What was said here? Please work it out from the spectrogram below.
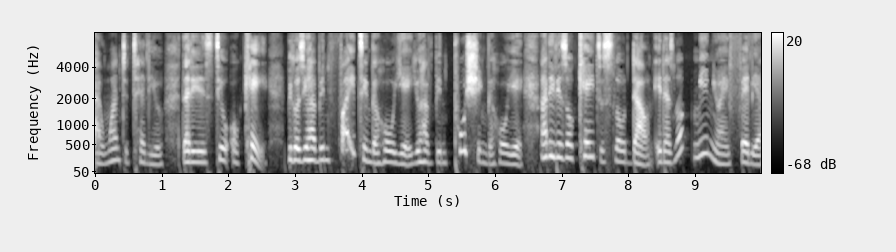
I want to tell you that it is still okay because you have been fighting the whole year, you have been pushing the whole year, and it is okay to slow down. It does not mean you're a failure,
